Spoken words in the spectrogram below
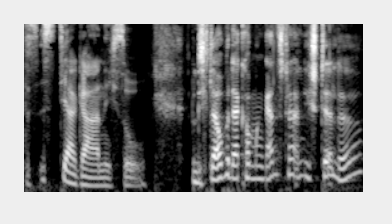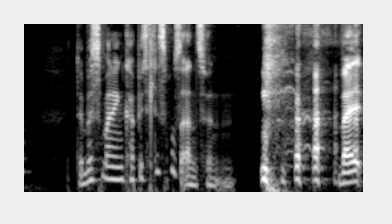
Das ist ja gar nicht so. Und ich glaube, da kommt man ganz schnell an die Stelle, da müsste man den Kapitalismus anzünden. Weil,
